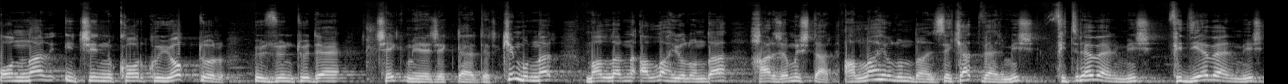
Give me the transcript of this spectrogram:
Onlar için korku yoktur, üzüntü de çekmeyeceklerdir. Kim bunlar? Mallarını Allah yolunda harcamışlar. Allah yolunda zekat vermiş, fitre vermiş, fidye vermiş,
